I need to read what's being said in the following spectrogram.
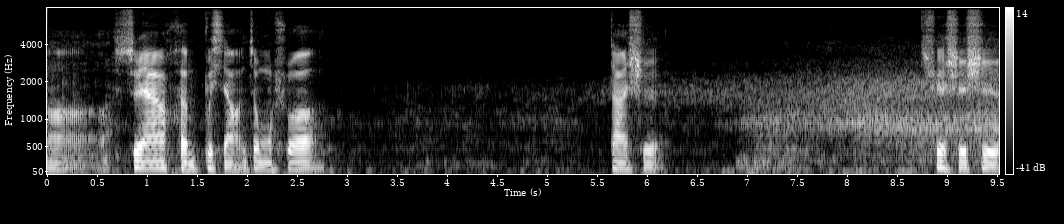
啊，虽然很不想这么说，但是确实是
